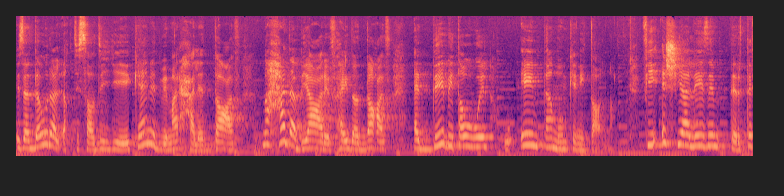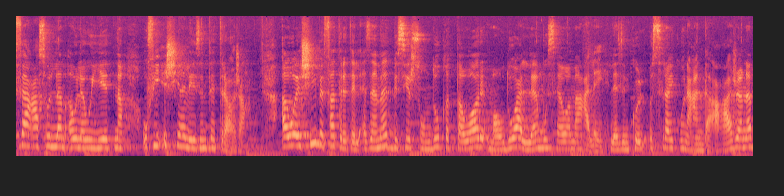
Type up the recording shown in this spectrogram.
إذا الدورة الاقتصادية كانت بمرحلة ضعف ما حدا بيعرف هيدا الضعف قد بيطول وإمتى ممكن يطالنا. في أشياء لازم ترتفع على سلم أولوياتنا وفي أشياء لازم تتراجع. أول شيء بفترة الأزمات بصير صندوق الطوارئ موضوع لا مساومة عليه. لازم كل أسرة يكون عندها على جنب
